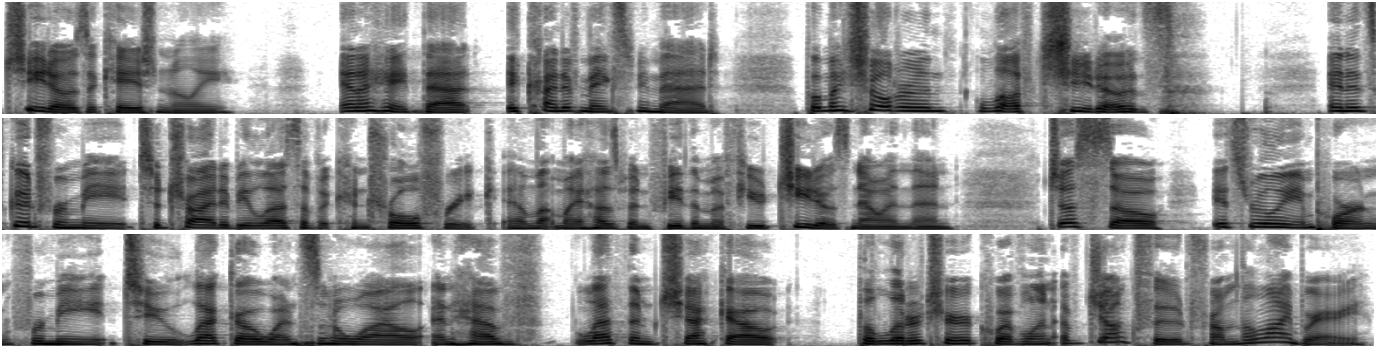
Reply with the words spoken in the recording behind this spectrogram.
Cheetos occasionally, and I hate that. It kind of makes me mad. But my children love Cheetos. And it's good for me to try to be less of a control freak and let my husband feed them a few Cheetos now and then. Just so it's really important for me to let go once in a while and have let them check out the literature equivalent of junk food from the library.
